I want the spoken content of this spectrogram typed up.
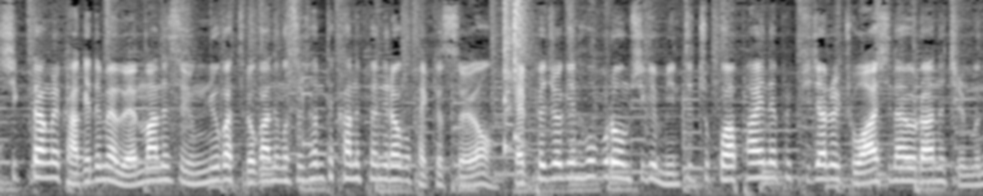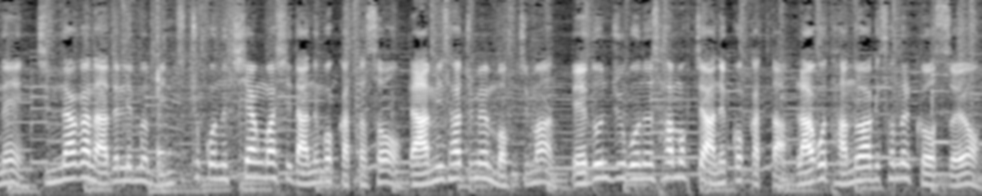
식당을 가게 되면 웬만해서 육류가 들어가는 것을 선택하는 편이라고 밝혔어요. 대표적인 호불호 음식인 민트초코와 파인애플 피자를 좋아하시나요? 라는 질문에 집 나간 아들님은 민트초코는 치약 맛이 나는 것 같아서 남이 사주면 먹지만 내 돈 주고는 사 먹지 않을 것 같다 라고 단호하게 선을 그었어요.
